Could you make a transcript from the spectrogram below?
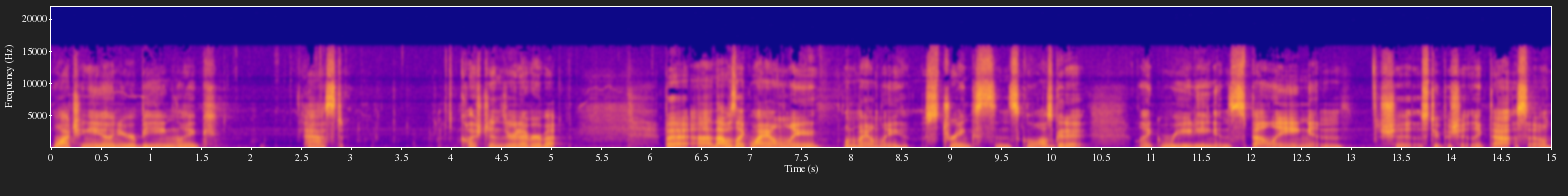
watching you and you're being like asked questions or whatever but but uh, that was like my only one of my only strengths in school i was good at like reading and spelling and shit stupid shit like that so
